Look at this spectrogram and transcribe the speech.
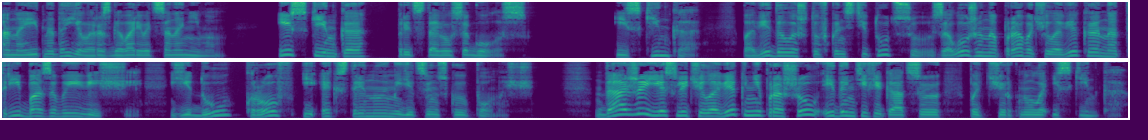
Анаид надоело разговаривать с анонимом. «Искинка», — представился голос. Искинка поведала, что в Конституцию заложено право человека на три базовые вещи — еду, кров и экстренную медицинскую помощь. «Даже если человек не прошел идентификацию», — подчеркнула Искинка.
